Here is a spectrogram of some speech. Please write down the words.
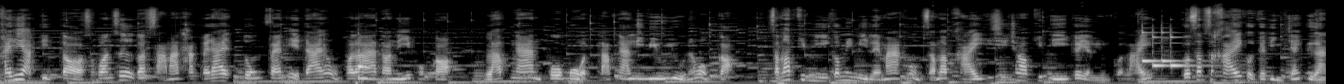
ใครที่อยากติดต่อสปอนเซอร์ก็สามารถทักไปได้ตรงแฟนเพจได้นะผมเพราะว่าตอนนี้ผมก็รับงานโปรโมทรับงานรีวิวอยู่นะผมก็สำหรับคลิปนี้ก็ไม่มีอะไรมากผมสำหรับใครที่ชื่นชอบคลิปนี้ก็อย่าลืมกดไลค์กด Subscribe กดกระดิ่งแจ้งเตือน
